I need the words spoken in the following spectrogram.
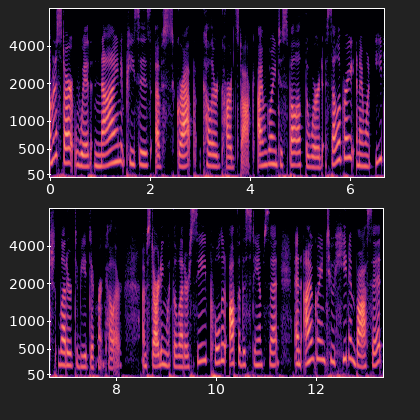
I'm going to start with nine pieces of scrap colored cardstock. I'm going to spell out the word celebrate and I want each letter to be a different color. I'm starting with the letter C, pulled it off of the stamp set, and I'm going to heat emboss it.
